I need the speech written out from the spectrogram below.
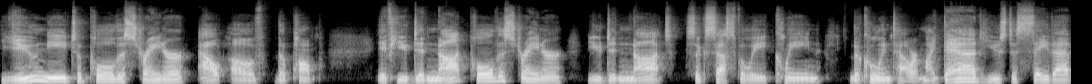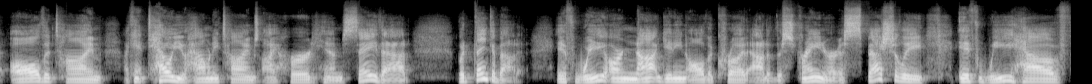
you need to pull the strainer out of the pump. If you did not pull the strainer, you did not successfully clean the cooling tower. My dad used to say that all the time. I can't tell you how many times I heard him say that, but think about it. If we are not getting all the crud out of the strainer, especially if we have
